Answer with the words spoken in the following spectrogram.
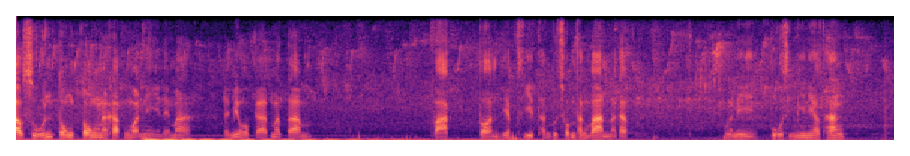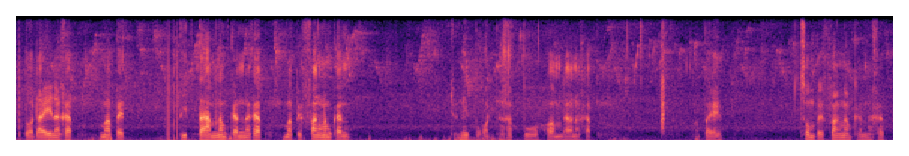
90 ตรงๆนะครับงวดนี้ได้มาได้มีโอกาสมาตามฝากตอน FC ท่านผู้ชมทางบ้านนะครับเมื่อนี้ปูสิมีแนวทางตัวใดนะครับ มาไปติดตามน้ำกันนะครับ มาไปฟังน้ำกันอยู่ในบสถ์นะครับ ปูพร้อมแล้วนะครับ มาไปชมไปฟังน้ำกันนะครับ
